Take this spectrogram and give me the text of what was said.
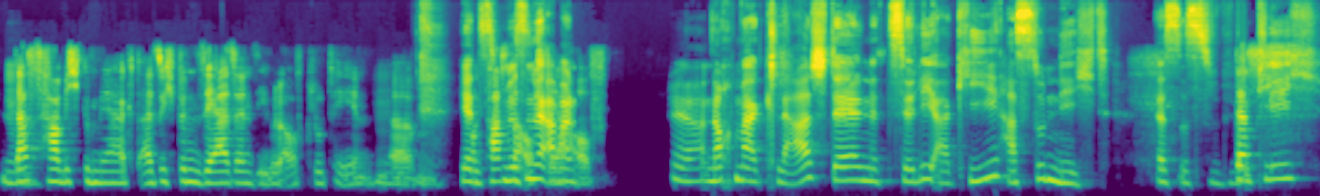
Mhm. Das habe ich gemerkt. Also ich bin sehr sensibel auf Gluten mhm. ähm, Jetzt und passe müssen auch wir aber auf. Ja, nochmal klarstellen, eine Zöliakie hast du nicht. Es ist wirklich.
